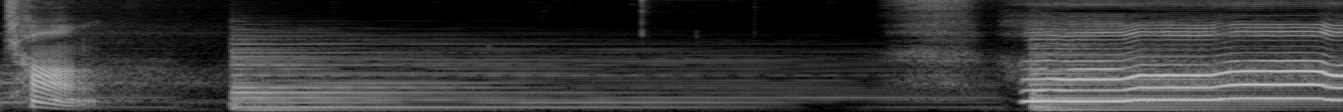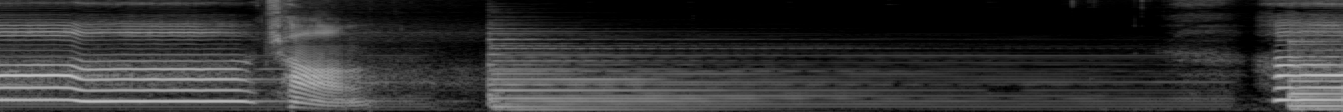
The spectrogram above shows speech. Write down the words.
唱，啊，唱，啊。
